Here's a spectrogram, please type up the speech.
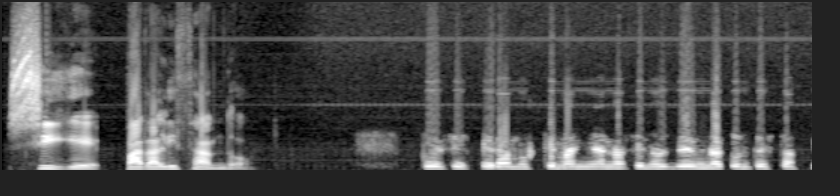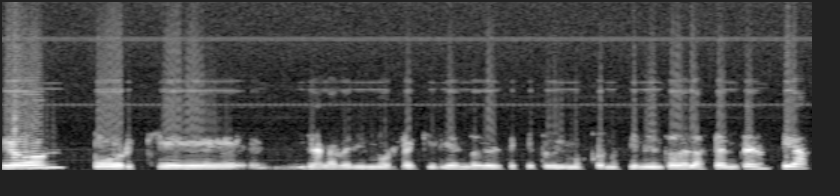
sigue paralizando? Pues esperamos que mañana se nos dé una contestación porque ya la venimos requiriendo desde que tuvimos conocimiento de la sentencia.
